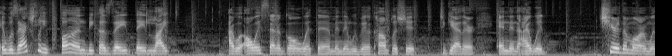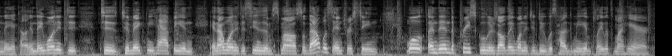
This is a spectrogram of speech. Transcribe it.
it was actually fun because they they liked. I would always set a goal with them, and then we would accomplish it together, and then I would cheer them on when they account and they wanted to to to make me happy and and I wanted to see them smile so that was interesting. Well and then the preschoolers all they wanted to do was hug me and play with my hair.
